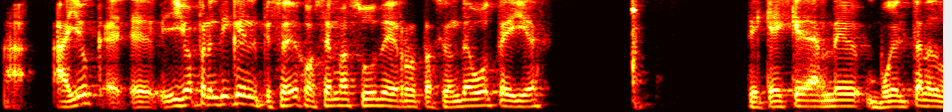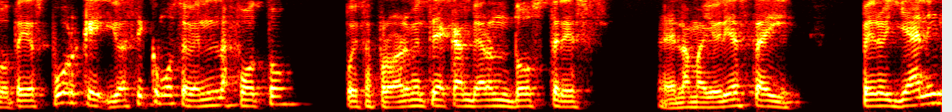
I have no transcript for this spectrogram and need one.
Ah, yo, eh, eh, yo aprendí que en el episodio de José Mazú de rotación de botellas, de que hay que darle vuelta a las botellas, porque yo así como se ven en la foto, pues probablemente ya cambiaron dos, tres, eh, la mayoría está ahí, pero ya ni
